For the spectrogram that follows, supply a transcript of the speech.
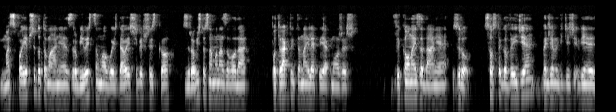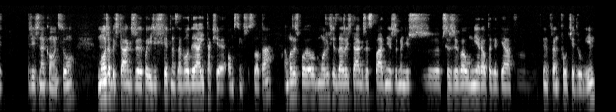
masz swoje przygotowanie, zrobiłeś co mogłeś, dałeś siebie wszystko, zrobisz to samo na zawodach, potraktuj to najlepiej jak możesz, wykonaj zadanie, zrób. Co z tego wyjdzie, będziemy widzieć, wiedzieć na końcu. Może być tak, że pojedziesz świetne zawody, a i tak się omstniesz slota, a możesz, może się zdarzyć tak, że spadniesz, że będziesz przeżywał, umierał, tak jak ja w, tym Frankfurcie drugim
